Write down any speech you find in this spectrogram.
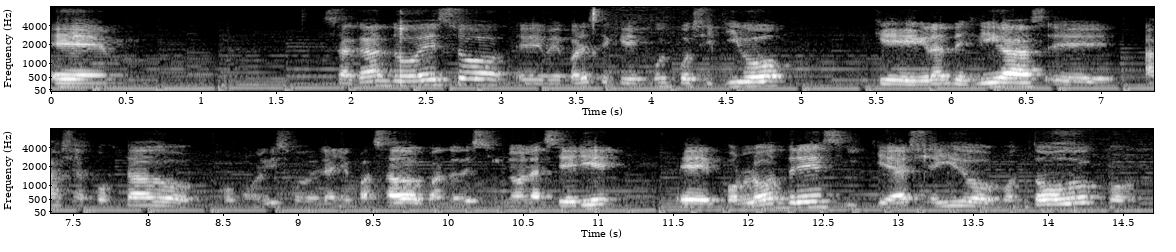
Eh, sacando eso, eh, me parece que es muy positivo que Grandes Ligas eh, haya apostado, como hizo el año pasado cuando designó la serie, eh, por Londres y que haya ido con todo, con,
